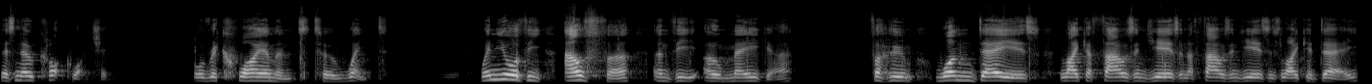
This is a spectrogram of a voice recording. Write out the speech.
there's no clock watching or requirement to wait. When you're the Alpha and the Omega, for whom one day is like a thousand years and a thousand years is like a day,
